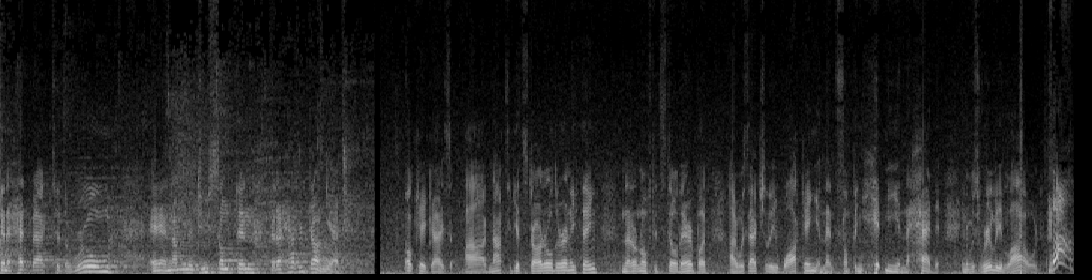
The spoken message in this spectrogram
Gonna head back to the room and I'm gonna do something that I haven't done yet. Okay guys, uh, not to get startled or anything, and I don't know if it's still there, but I was actually walking and then something hit me in the head and it was really loud. Ah!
